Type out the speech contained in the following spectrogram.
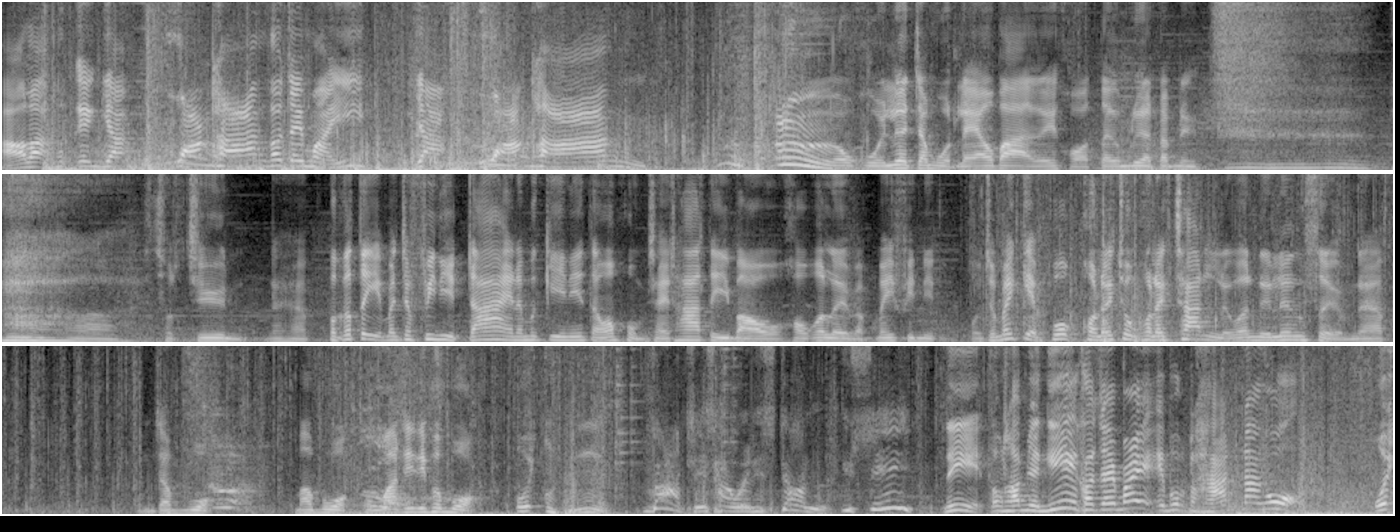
เอาละพวกเองอย่าขวางทางเข้าใจไหม อย่าขวางทางอือโอ้โหเลือดจะหมดแล้วบ้าเอ้ยขอเติมเลือดแป๊บหนึ่งสดชื่นนะครับปกติมันจะฟินิชได้นะเมื่อกี้นี้แต่ว่าผมใช้ท่าตีเบาเขาก็เลยแบบไม่ฟินิชผมจะไม่เก็บพวกคอลเลกชันคอลเลกชันหรือว่าเนื้อเรื่องเสริมนะครับ ผมจะบวก มาบวกผมมาที่นี่เพื่อบวกอุ้ยอื้อหือ That is how it is done. You see? นี่ต้องทำอย่างนี้เข้าใจไหมไอ้พวกทหารหน้าโง่อุ้ย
